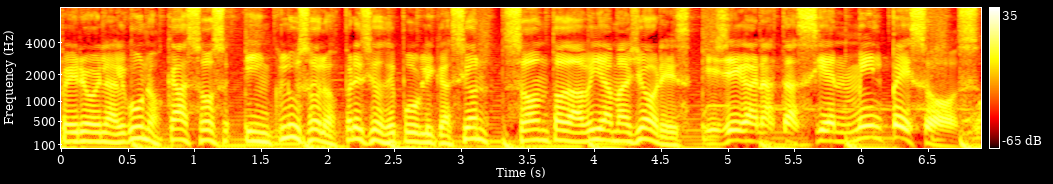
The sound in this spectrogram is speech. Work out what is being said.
pero en algunos casos incluso los precios de publicación son todavía mayores y llegan hasta 100 mil pesos.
